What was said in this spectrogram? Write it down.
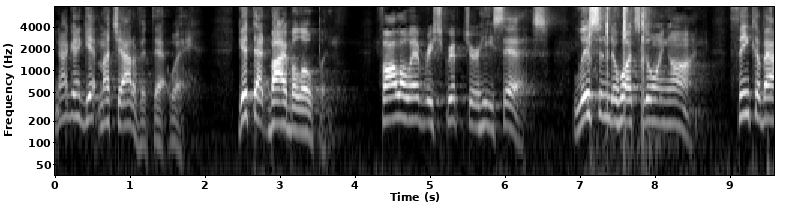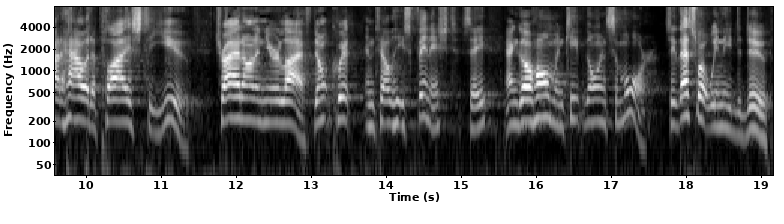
You're not going to get much out of it that way. Get that Bible open. Follow every scripture He says. Listen to what's going on. Think about how it applies to you. Try it on in your life. Don't quit until He's finished, see, and go home and keep going some more. See, that's what we need to do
